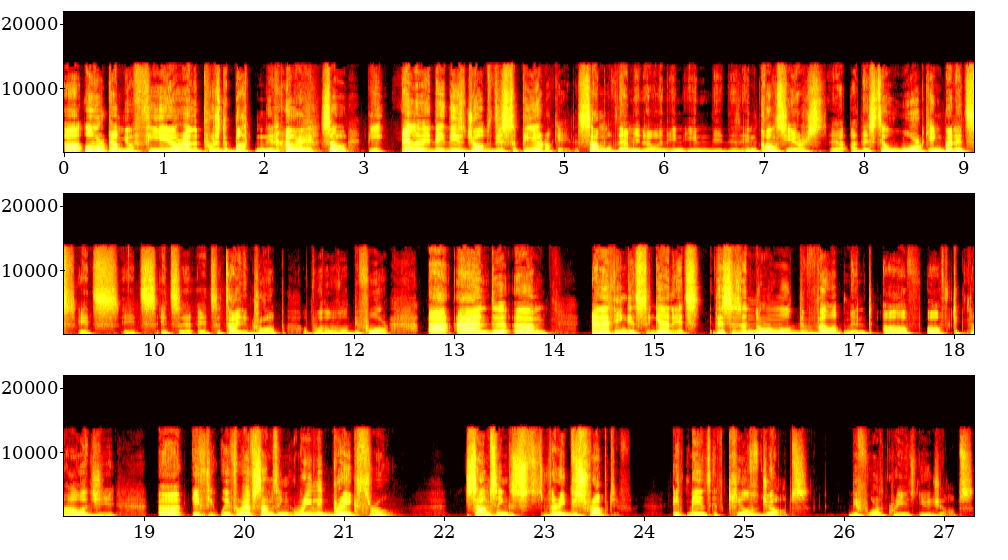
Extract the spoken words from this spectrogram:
uh overcome your fear and push the button. You know, right. so the these jobs disappear. Okay, some of them, you know, in in in, in concierge, uh, they're still working, but it's it's it's it's a it's a tiny drop of what it was before, uh, and. Um, and I think it's again, it's this is a normal development of of technology uh, if if we have something really breakthrough, something very disruptive, it means it kills jobs before it creates new jobs.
